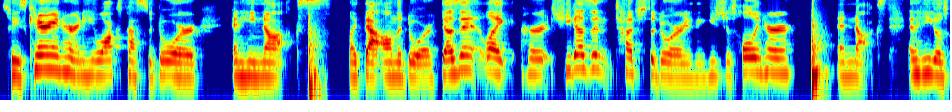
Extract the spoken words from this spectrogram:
so he's carrying her and he walks past the door and he knocks like that on the door. Doesn't like her, she doesn't touch the door or anything. He's just holding her and knocks. And he goes,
